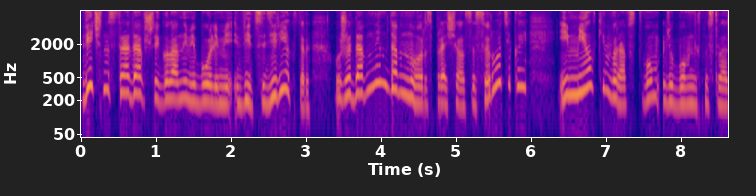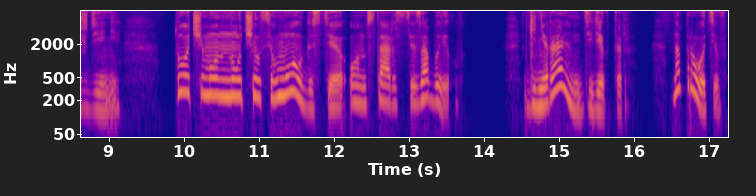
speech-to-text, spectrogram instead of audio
Вечно страдавший головными болями вице-директор уже давным-давно распрощался с эротикой и мелким воровством любовных наслаждений. То, чему он научился в молодости, он в старости забыл. Генеральный директор напротив,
